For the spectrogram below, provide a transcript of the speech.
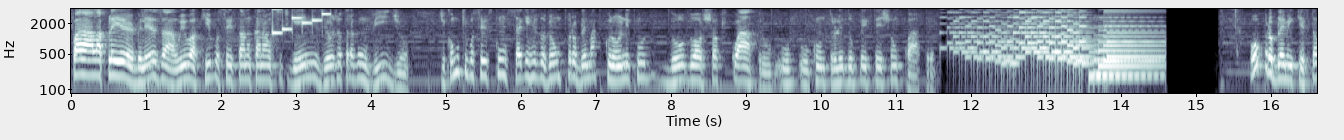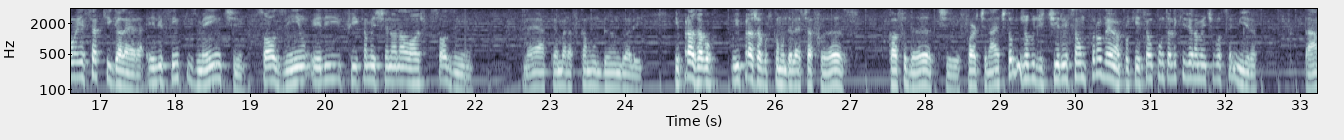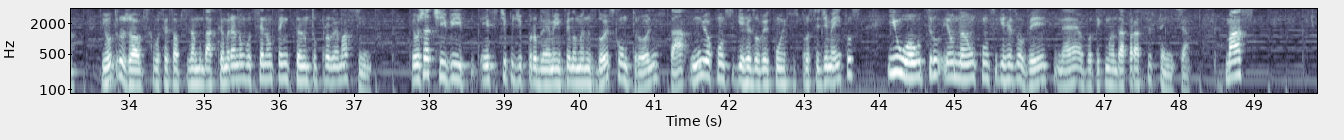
Fala player, beleza? Will aqui, você está no canal City Games e hoje eu trago um vídeo de como que vocês conseguem resolver um problema crônico do DualShock 4, o, o controle do PlayStation 4. O problema em questão é esse aqui, galera. Ele simplesmente, sozinho, ele fica mexendo analógico sozinho. Né? A câmera fica mudando ali. E para jogo, jogos como The Last of Us, Call of Duty, Fortnite, todo jogo de tiro, isso é um problema, porque esse é um controle que geralmente você mira, tá? Em outros jogos que você só precisa mudar a câmera, não, você não tem tanto problema assim. Eu já tive esse tipo de problema em pelo menos dois controles, tá? Um eu consegui resolver com esses procedimentos e o outro eu não consegui resolver, né? Eu vou ter que mandar para assistência. Mas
